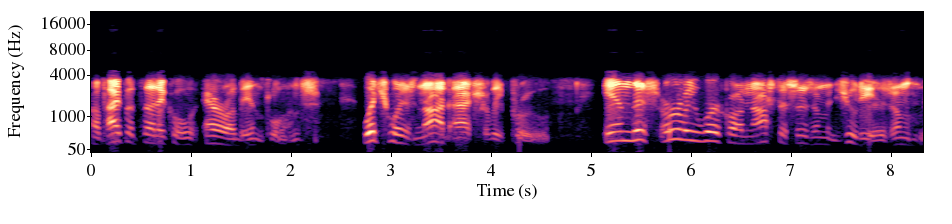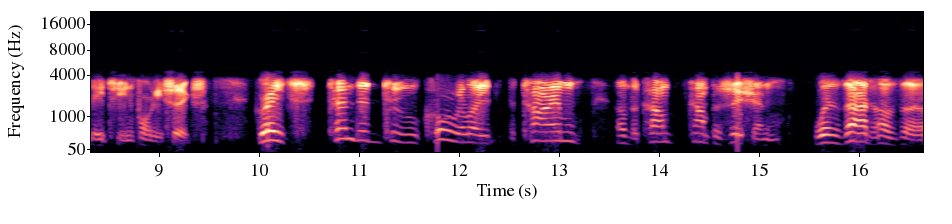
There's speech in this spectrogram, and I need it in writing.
of hypothetical Arab influence, which was not actually proved. In this early work on Gnosticism and Judaism, 1846, Graetz tended to correlate the time of the comp- composition with that of the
